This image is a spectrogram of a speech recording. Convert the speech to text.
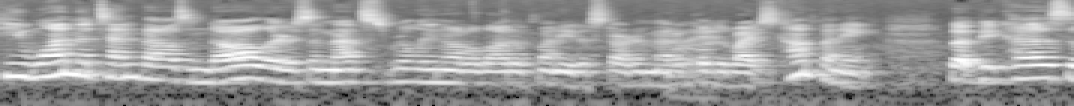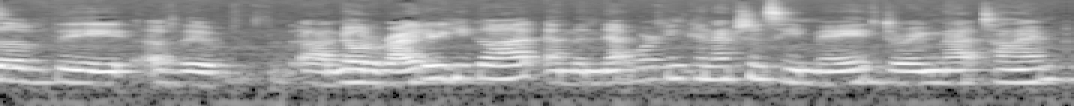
he won the ten thousand dollars, and that's really not a lot of money to start a medical Right. device company. But because of the of the uh, notoriety he got and the networking connections he made during that time,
